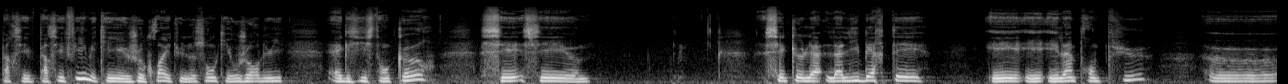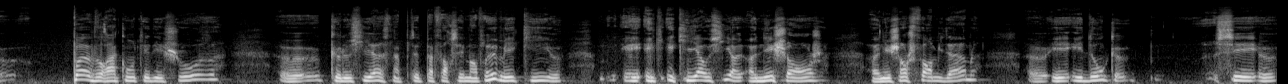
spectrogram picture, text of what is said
par, ces, films, et qui, je crois, est une leçon qui aujourd'hui existe encore, c'est euh, que la, liberté et, l'impromptu euh, peuvent raconter des choses que le cinéaste n'a peut-être pas forcément entendues, mais qui et, qu'il y a aussi un, échange, un échange formidable. Euh, et, donc, c'est euh,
